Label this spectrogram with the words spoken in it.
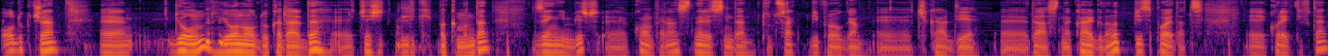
Oldukça e, yoğun, yoğun olduğu kadar da e, çeşitlilik bakımından zengin bir e, konferans neresinden tutsak bir program e, çıkar diye e, da aslında kaygılanıp biz Poedat e, kolektiften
